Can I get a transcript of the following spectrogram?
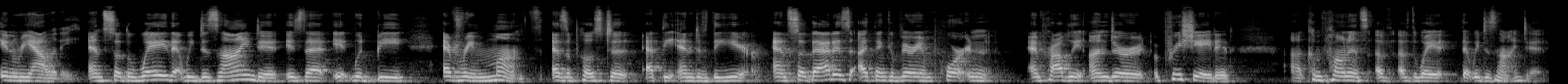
in reality. And so the way that we designed it is that it would be every month as opposed to at the end of the year. And so that is i think a very important and probably underappreciated uh, components of, of the way that we designed it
